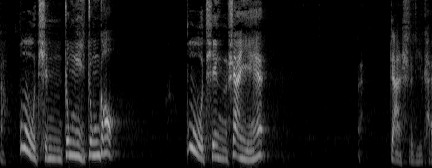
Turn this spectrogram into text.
啊，不听忠义忠告，不听善言，哎，暂时离开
